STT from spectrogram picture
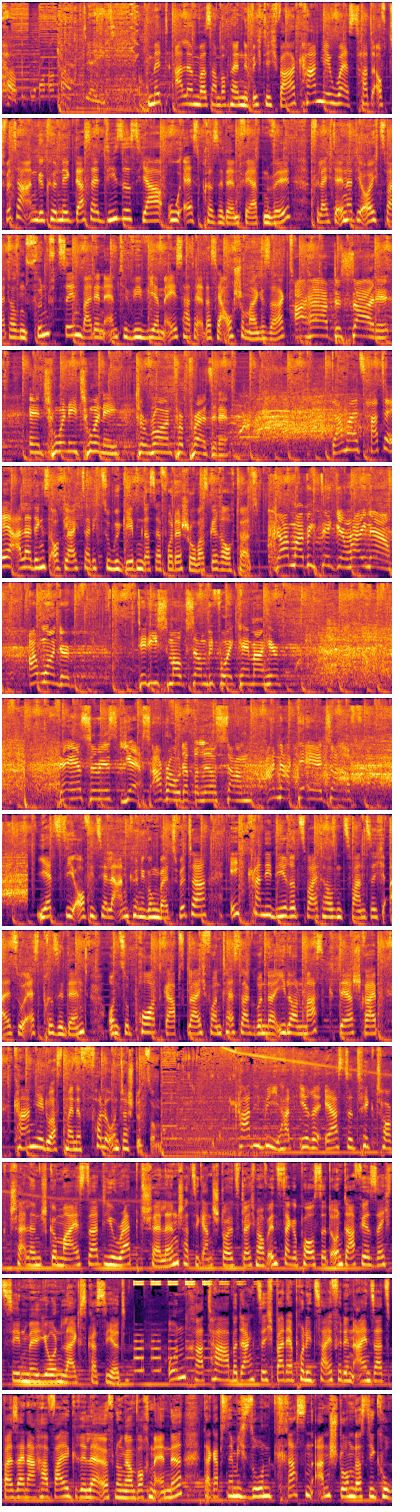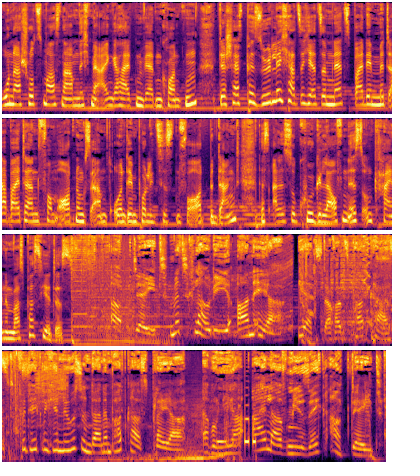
Update. Mit allem, was am Wochenende wichtig war. Kanye West hat auf Twitter angekündigt, dass er dieses Jahr US-Präsident werden will. Vielleicht erinnert ihr euch, 2015 bei den MTV VMAs hatte er das ja auch schon mal gesagt. I have decided in 2020 to run for president. Damals hatte er allerdings auch gleichzeitig zugegeben, dass er vor der Show was geraucht hat. Y'all might be thinking right now, I wonder, did he smoke some before he came out here? The answer is yes. I rolled up a little something. I knocked the edge off. Jetzt die offizielle Ankündigung bei Twitter. Ich kandidiere 2020 als US-Präsident und Support gab's gleich von Tesla-Gründer Elon Musk. Der schreibt, Kanye, du hast meine volle Unterstützung. Cardi B hat ihre erste TikTok-Challenge gemeistert, die Rap-Challenge, hat sie ganz stolz gleich mal auf Insta gepostet und dafür 16 Millionen Likes kassiert. Und Rata bedankt sich bei der Polizei für den Einsatz bei seiner Haval-Grill-Eröffnung am Wochenende. Da gab's nämlich so einen krassen Ansturm, dass die Corona-Schutzmaßnahmen nicht mehr eingehalten werden konnten. Der Chef persönlich hat sich jetzt im Netz bei den Mitarbeitern vom Ordnungsamt und den Polizisten vor Ort bedankt, dass alles so cool gelaufen ist und keinem was passiert ist. Update mit Claudi on Air. Jetzt auch als Podcast. Für tägliche News in deinem Podcast-Player. Abonniere I Love Music Update.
